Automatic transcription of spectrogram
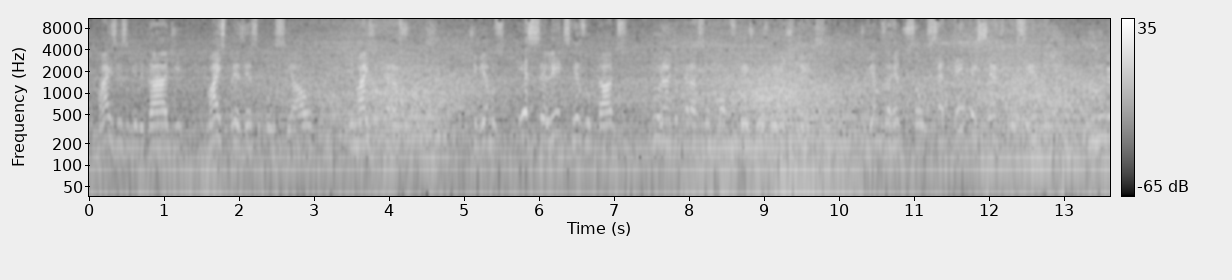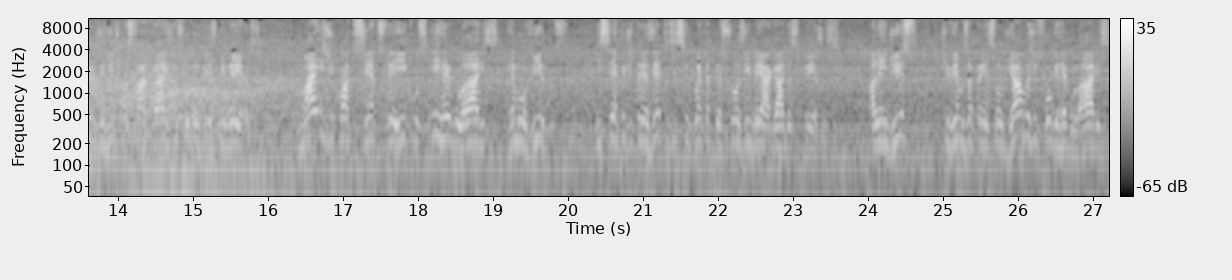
com mais visibilidade, mais presença policial e mais operações. Tivemos excelentes resultados durante a Operação Corpus Christi 2023 tivemos a redução de 77% no número de vítimas fatais nas rodovias mineiras, mais de 400 veículos irregulares removidos e cerca de 350 pessoas embriagadas presas. Além disso, tivemos apreensão de armas de fogo irregulares,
